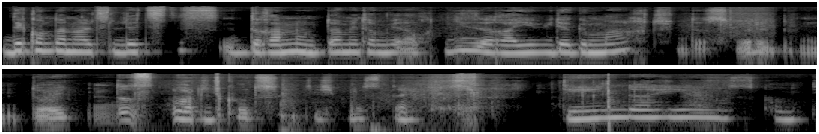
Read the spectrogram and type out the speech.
der kommt dann als letztes dran und damit haben wir auch diese Reihe wieder gemacht. Das würde bedeuten, dass. Wartet kurz, ich muss dann. Den da hier, was kommt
